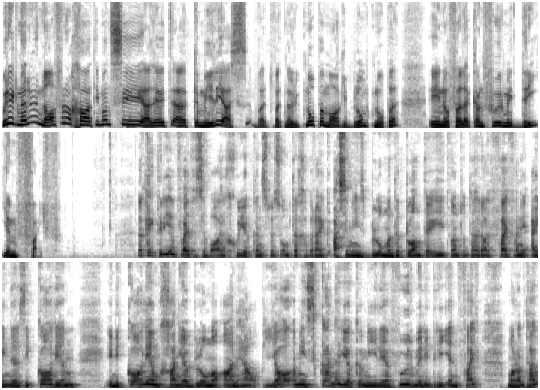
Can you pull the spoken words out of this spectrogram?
Hoor ek nou nou 'n navraag gehad. Iemand sê hulle het uh, camellias wat wat nou die knoppe maak, die blomknoppe en of hulle kan voer met 315. Nou kyk 3 en 5 is 'n baie goeie kunsmis om te gebruik as 'n mens blommende plante het want onthou daai 5 aan die einde is die kalium en die kalium gaan jou blomme aanhelp. Ja, 'n mens kan nou jou kamelia voer met die 315, maar onthou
